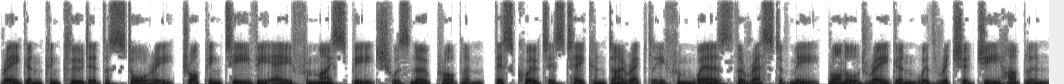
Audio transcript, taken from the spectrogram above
Reagan concluded the story, dropping TVA from my speech was no problem. This quote is taken directly from Where's the Rest of Me? Ronald Reagan with Richard G. Hubler,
